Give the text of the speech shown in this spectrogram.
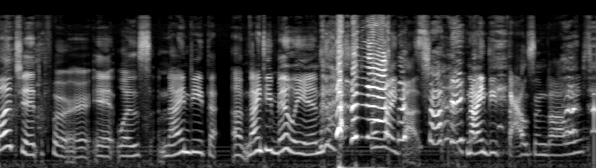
budget for it was ninety th- uh, ninety million. Oh my gosh, Sorry. ninety thousand dollars.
